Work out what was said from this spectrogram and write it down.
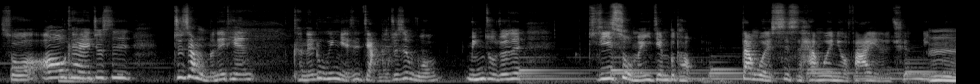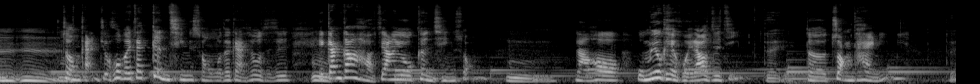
说、哦、OK，就是就像我们那天可能录音也是讲的，就是我民主就是，即使我们意见不同，但我也誓死捍卫你有发言的权利。嗯嗯，这种感觉会不会再更轻松？我的感受只是，也刚刚好这样又更轻松。嗯，然后我们又可以回到自己对。的状态里面。对。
